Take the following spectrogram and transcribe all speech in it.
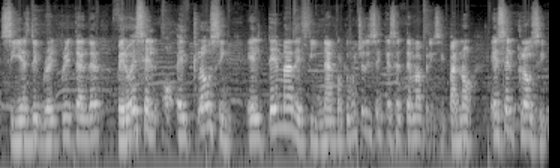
sí es The Great Pretender, pero es el closing, el tema de final, porque muchos dicen que es el tema principal, no, es el closing,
